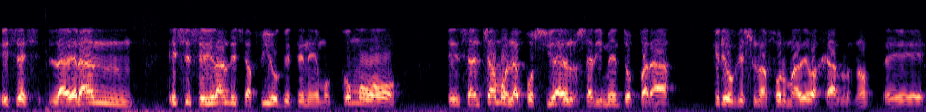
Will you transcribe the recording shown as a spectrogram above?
Esa es la gran, ese es el gran desafío que tenemos. Cómo ensanchamos la posibilidad de los alimentos para, creo que es una forma de bajarlos, ¿no? Eh,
